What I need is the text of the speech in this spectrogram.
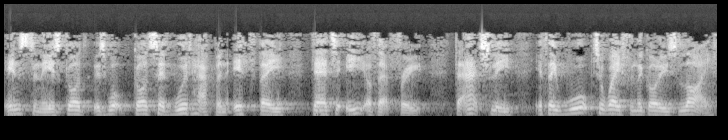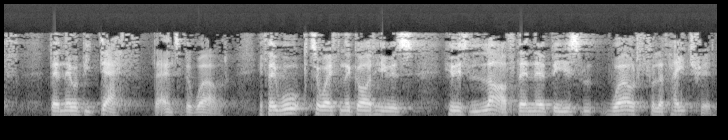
instantly is, God, is what God said would happen if they dared to eat of that fruit. That actually, if they walked away from the God who's life, then there would be death that entered the world. If they walked away from the God who is, who is love, then there'd be this world full of hatred.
